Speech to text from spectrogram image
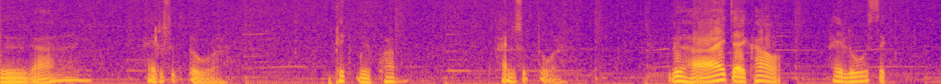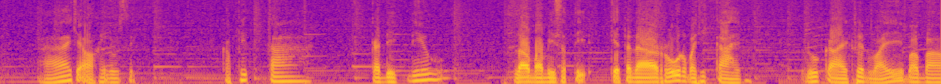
มือง่ายให้รู้สึกตัว พลิกมือคว่ำให้รู้สึกตัว หรือหายใจเข้าให้รู้สึก หายใจออกให้รู้สึกกระพริบตากระดิกนิ้ว เรามามีสติเจตนารู้ลงไปที่กาย รู้กายเคลื่อนไหวเบา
